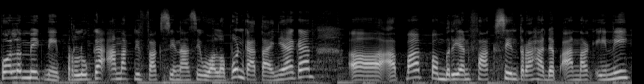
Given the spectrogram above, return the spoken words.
polemik nih. Perlukah anak divaksinasi? Walaupun katanya kan uh, apa pemberian vaksin terhadap anak ini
